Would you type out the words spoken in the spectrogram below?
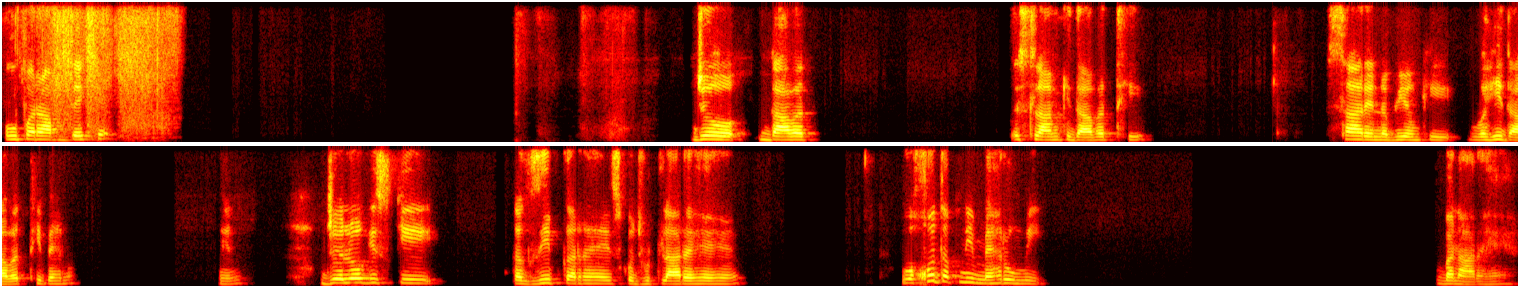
اوپر آپ دیکھیں۔ جو دعوت، اسلام کی دعوت تھی، سارے نبیوں کی وہی دعوت تھی بہنوں جو لوگ اس کی تقزیب کر رہے ہیں، اس کو جھٹلا رہے ہیں، وہ خود اپنی محرومی بنا رہے ہیں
